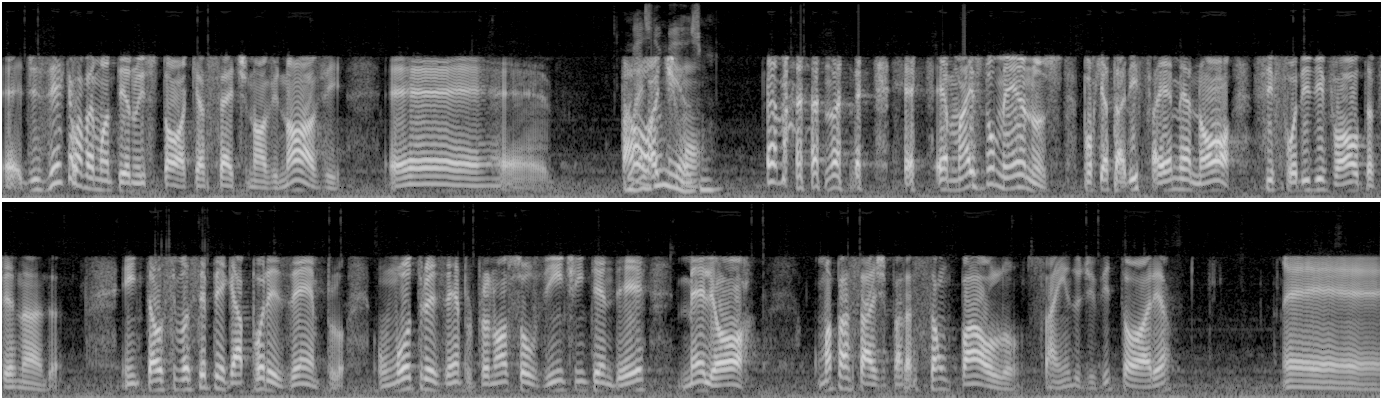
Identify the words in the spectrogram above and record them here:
É, dizer que ela vai manter no estoque a 799 é. Tá mais ótimo. Do mesmo. É, é, é, mais do menos, porque a tarifa é menor se for ir de volta, Fernanda. Então, se você pegar, por exemplo, um outro exemplo para o nosso ouvinte entender melhor, uma passagem para São Paulo, saindo de Vitória, é,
